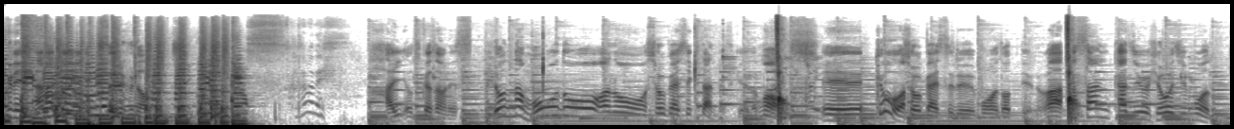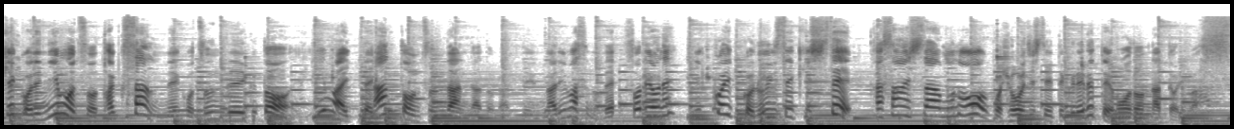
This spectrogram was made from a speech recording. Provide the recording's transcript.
ぐり7トンユニックセルフの様です。はいお疲れ様です。いろんなモードをあの紹介してきたんですけれども、えー今日は紹介するモードっていうのは加算荷重表示モード。結構ね荷物をたくさんねこう積んでいくと今一体何トン積んだんだとかなりますのでそれをね一個一個累積して加算したものをこう表示していってくれるっていうモードになっております。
